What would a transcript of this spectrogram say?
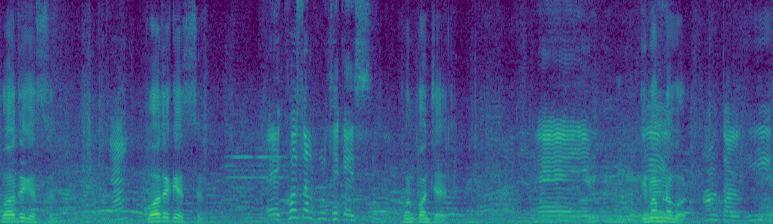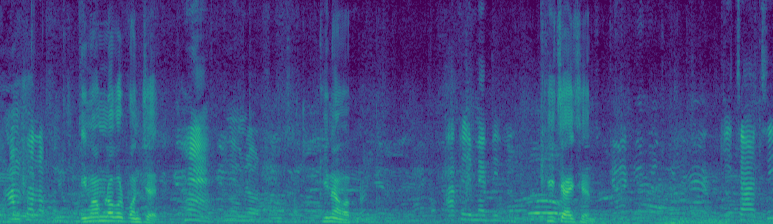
কোথা থেকে এসছেন? হ্যাঁ? কোথা থেকে এসছেন? এই খোসালপুর থেকে এসছি। কোন পঞ্চায়েত? এই ইমামনগর। আমতাল আমতলা পঞ্চায়েত। ইমামনগর পঞ্চায়েত? হ্যাঁ ইমামনগর পঞ্চায়েত। কি নাম আপনার? আকলি মে বিবি কি চাইছেন? কি চাচ্ছি?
